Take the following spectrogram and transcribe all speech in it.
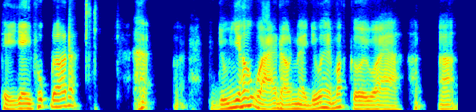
Thì giây phút đó đó vũ nhớ hoài đoạn này vũ hay mắc cười hoài à, à.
